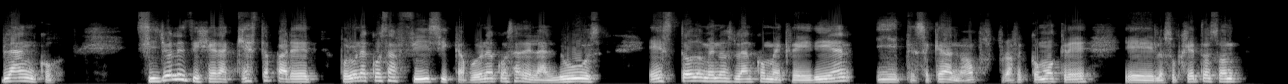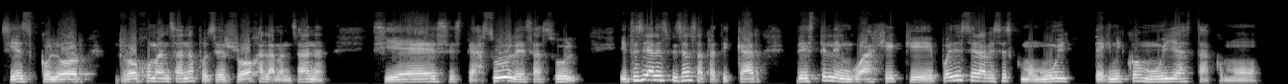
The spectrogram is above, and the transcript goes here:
blanco. Si yo les dijera que esta pared, por una cosa física, por una cosa de la luz, es todo menos blanco, me creerían y te se quedan, no, pues profe, ¿cómo cree? Eh, los objetos son, si es color rojo manzana, pues es roja la manzana. Si es este, azul, es azul. Y entonces ya les empiezas a platicar de este lenguaje que puede ser a veces como muy técnico, muy hasta como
